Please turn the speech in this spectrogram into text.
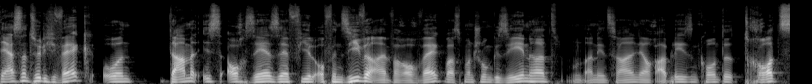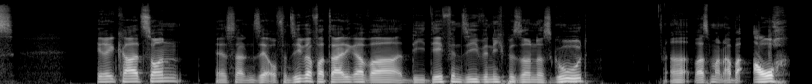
der ist natürlich weg und damit ist auch sehr, sehr viel Offensive einfach auch weg, was man schon gesehen hat und an den Zahlen ja auch ablesen konnte. Trotz Erik Karlsson er ist halt ein sehr offensiver Verteidiger, war die Defensive nicht besonders gut. Äh, was man aber auch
